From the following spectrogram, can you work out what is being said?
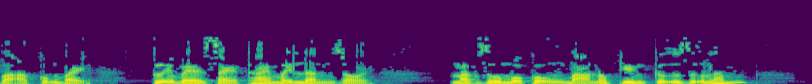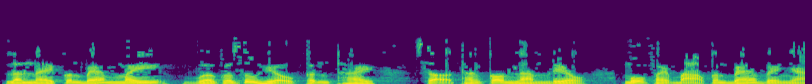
vợ cũng vậy, cưới về xảy thai mấy lần rồi. Mặc dù mộ cũng bảo nó kiên cữ dữ lắm, lần này con bé may vừa có dấu hiệu cấn thai, sợ thằng con làm liều, mộ phải bảo con bé về nhà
